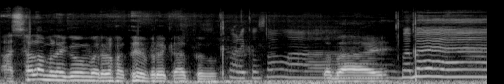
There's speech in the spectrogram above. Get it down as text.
Assalamualaikum warahmatullahi wabarakatuh. Waalaikumsalam. Bye bye. Bye bye.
